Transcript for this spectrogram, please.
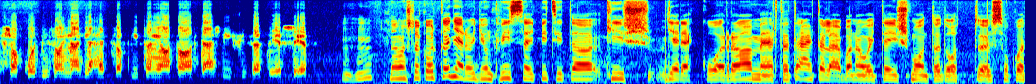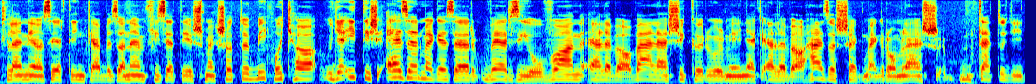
és akkor bizony meg lehet szakítani a tartásdíj fizetését. Uh-huh. Na most akkor kanyarodjunk vissza egy picit a kis gyerekkorra, mert hát általában, ahogy te is mondtad, ott szokott lenni azért inkább ez a nem fizetés, meg stb. Hogyha ugye itt is ezer meg ezer verzió van, eleve a vállási körülmények, eleve a házasság megromlás, tehát hogy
